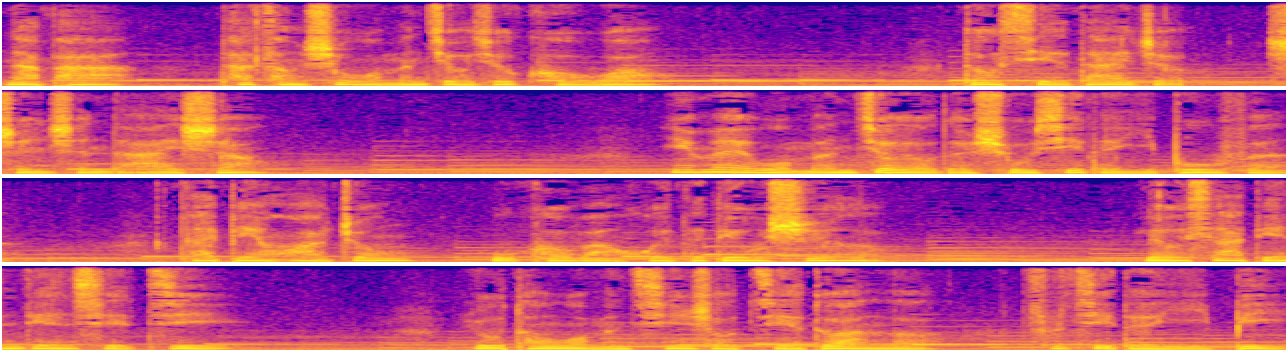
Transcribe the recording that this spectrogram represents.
哪怕它曾是我们久久渴望，都携带着深深的哀伤。因为我们旧有的熟悉的一部分，在变化中无可挽回的丢失了，留下点点血迹，如同我们亲手截断了自己的一臂。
